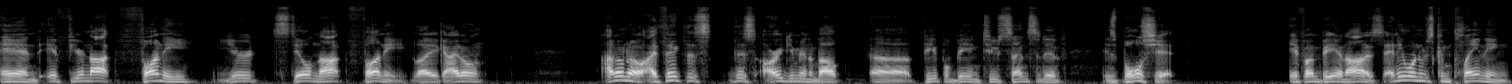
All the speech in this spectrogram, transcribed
and if you're not funny you're still not funny like i don't i don't know i think this this argument about uh people being too sensitive is bullshit if i'm being honest anyone who's complaining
